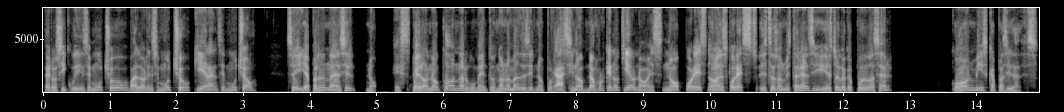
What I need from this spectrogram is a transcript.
Pero sí cuídense mucho, valórense mucho, quiéranse mucho. Sí, y aprendan a decir no. Es, Pero no con argumentos, no nomás decir no porque ah, si no, sí, no porque no quiero, no, es no por esto. No, es por por esto. Estas son mis tareas y esto es lo que puedo hacer con mis capacidades.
